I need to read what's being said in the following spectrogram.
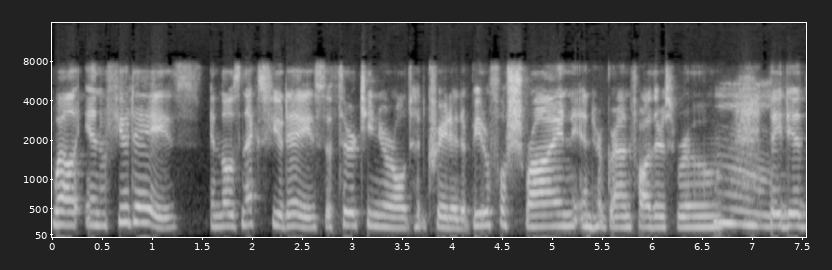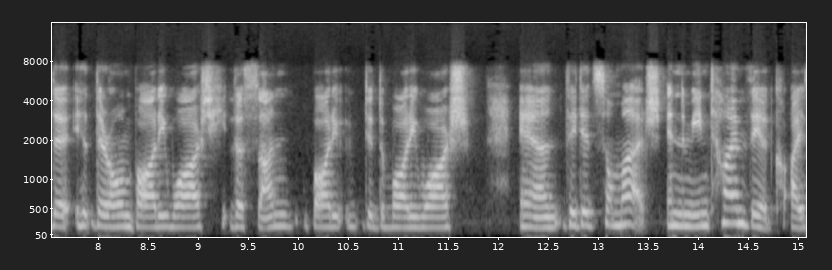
Well, in a few days, in those next few days, the 13 year old had created a beautiful shrine in her grandfather's room. Hmm. They did the, their own body wash. He- The son body did the body wash. And they did so much. In the meantime, they had I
